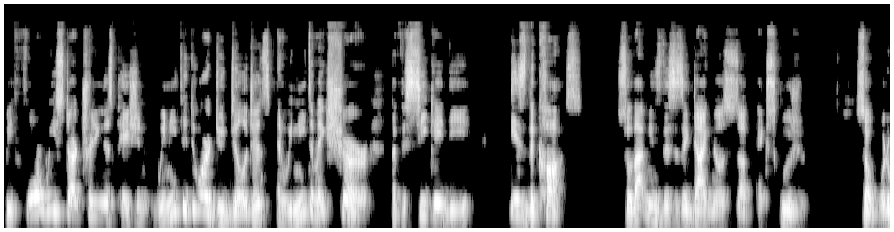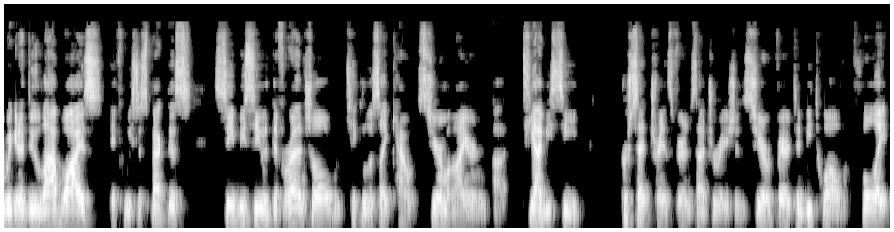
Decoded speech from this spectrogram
Before we start treating this patient, we need to do our due diligence and we need to make sure that the CKD is the cause. So that means this is a diagnosis of exclusion. So what are we going to do lab wise if we suspect this? CBC with differential, reticulocyte count, serum iron, uh, TIBC, percent transferrin saturation, serum ferritin, B12, folate.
